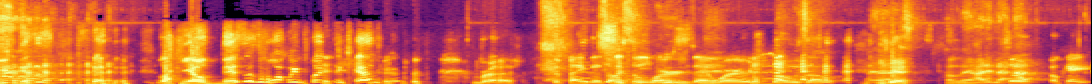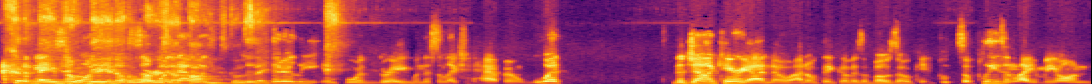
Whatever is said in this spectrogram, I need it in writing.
you, this is like yo, this is what we put together. Bruh, the fact that Choice of 16 words, uses that man. word. Bozo. Yeah. That's hilarious. I did not. So I, okay, I could've okay, named you a million other words someone I that thought you was gonna say. Literally in fourth grade when this election happened, what the John Kerry I know, I don't think of as a bozo. Can, so please enlighten me on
